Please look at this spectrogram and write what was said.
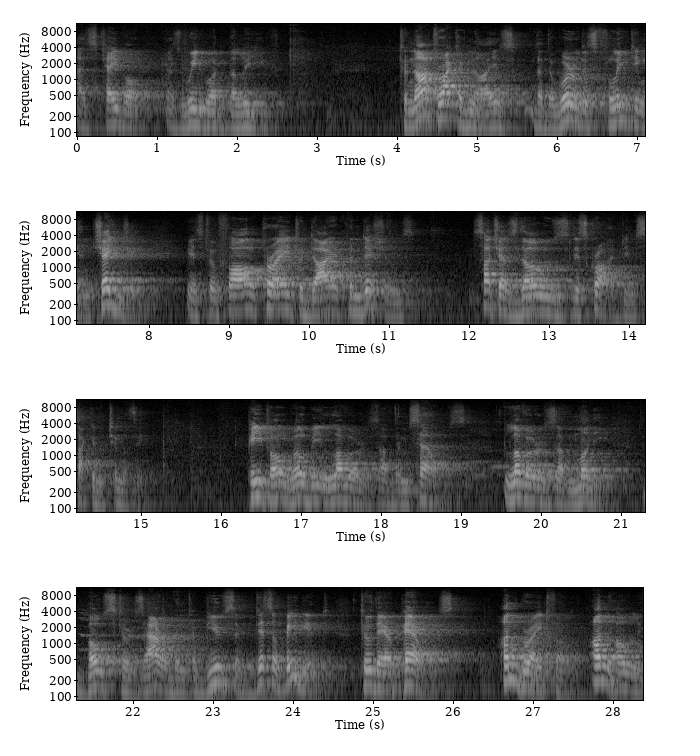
as stable as we would believe. To not recognize that the world is fleeting and changing is to fall prey to dire conditions, such as those described in 2 Timothy. People will be lovers of themselves lovers of money, boasters, arrogant, abusive, disobedient to their parents, ungrateful, unholy,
